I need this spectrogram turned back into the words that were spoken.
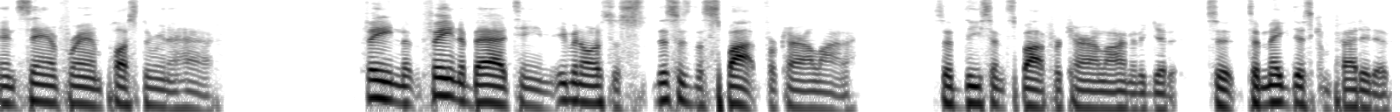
and San Fran plus three and a half. Fading, fading a bad team, even though this is this is the spot for Carolina. It's a decent spot for Carolina to get it to to make this competitive,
